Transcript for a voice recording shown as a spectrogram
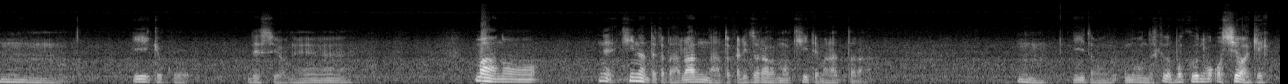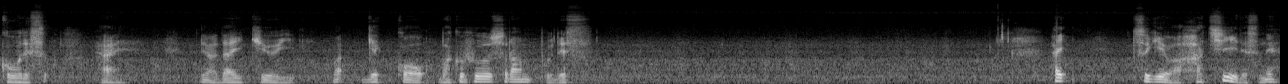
うん。いい曲ですよね。まああのね、気になった方はランナーとかリゾラバも聞いてもらったら、うん、いいと思うんですけど、僕の推しは月光です。はい。では第9位は月光爆風スランプです。はい。次は8位ですね。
